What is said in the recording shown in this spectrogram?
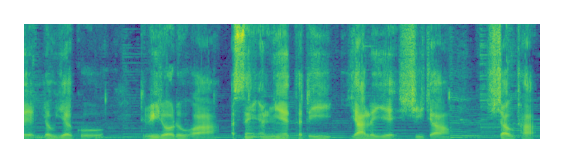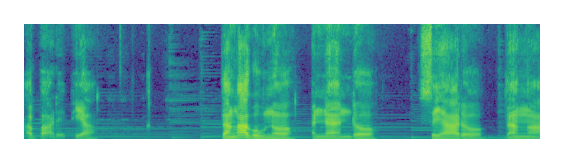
တဲ့လုံးရက်ကိုတပည့်တော်တို့ဟာအစဉ်အမြဲတတိရလျက်ရှိကြောင်းရှောက်ထားအပ်ပါတယ်ဗျာတန်ဃာကုံတော်အနန္တောဆရာတော်တန်ဃာ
